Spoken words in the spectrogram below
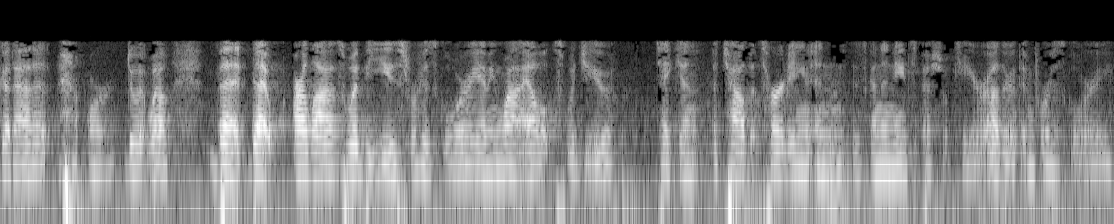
good at it or do it well, but that our lives would be used for His glory. I mean, why else would you take in a child that's hurting and mm-hmm. is going to need special care other than for His glory?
